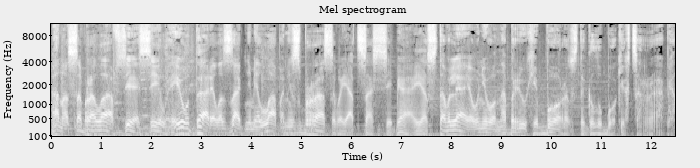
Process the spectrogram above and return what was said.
Она собрала все силы и ударила задними лапами, сбрасывая отца с себя и оставляя у него на брюхе борозды глубоких царапин.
